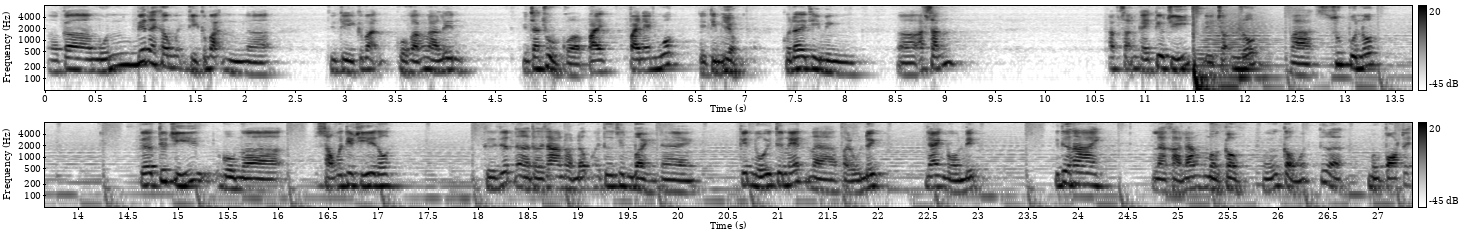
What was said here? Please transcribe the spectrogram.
À, muốn biết hay không ấy, thì các bạn thì, thì các bạn cố gắng là lên cái trang chủ của Pi, Pi Network để tìm hiểu. Ở đây thì mình Ờ, uh, áp sẵn. Áp sẵn cái tiêu chí để chọn nốt và super nốt. cái tiêu chí gồm ờ, uh, 6 cái tiêu chí này thôi. Thứ nhất là thời gian hoạt động 24 trên 7 này. Kết nối internet là phải ổn định nhanh và ổn định. Cái thứ hai là khả năng mở cổng. Mở cổng ấy, tức là mở port ấy.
